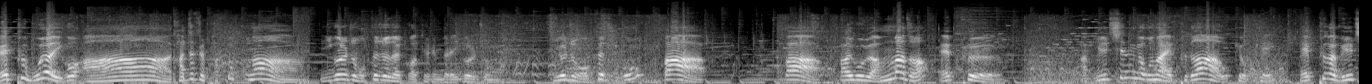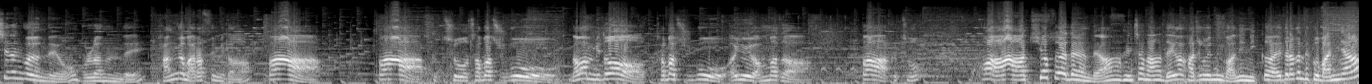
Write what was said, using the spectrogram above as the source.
F 뭐야 이거? 아 가젯을 바꿨구나. 이걸 좀 없애줘야 될 것 같아요 님들아 이걸 좀. 이걸 좀 없애주고 빡 빡. 아 이거 왜 안 맞아? F. 아 밀치는 거구나 F가. 오케이 오케이. F가 밀치는 거였네요. 몰랐는데. 방금 알았습니다. 빡. 빡. 그쵸. 잡아주고. 나만 믿어. 잡아주고. 아 이거 왜 안 맞아? 빡. 그쵸. 아, 아, 아, 튀었어야 되는데. 아, 괜찮아. 내가 가지고 있는 거 아니니까. 얘들아, 근데 그거 맞냐?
